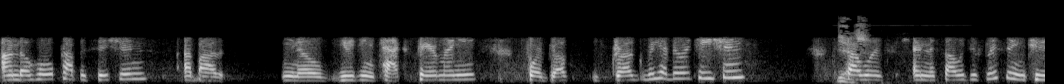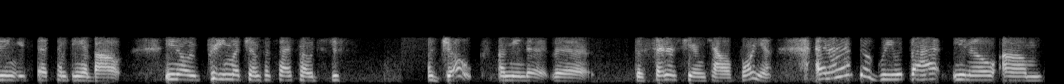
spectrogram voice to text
on the whole proposition about you know, using taxpayer money for drug drug rehabilitation. Yes. So I was, and so I was just listening to you, and you said something about, you know, pretty much emphasized how it's just a joke. I mean, the the the centers here in California, and I have to agree with that. You know, um,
